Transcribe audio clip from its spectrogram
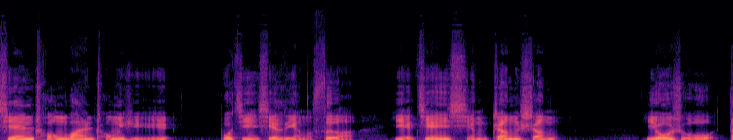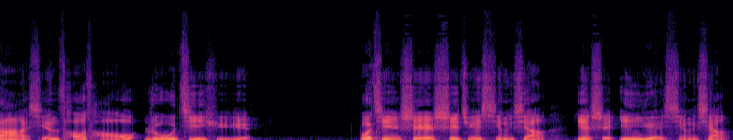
千重万重雨，不仅写岭色，也兼行筝声，犹如大弦嘈嘈如急雨。不仅是视觉形象，也是音乐形象。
